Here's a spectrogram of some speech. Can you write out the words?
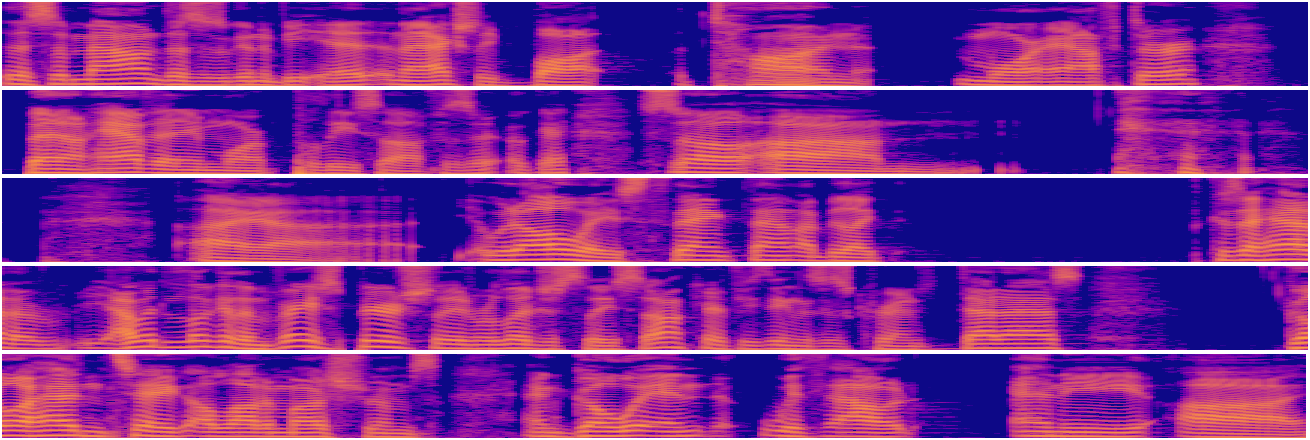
this amount, this is gonna be it, and I actually bought a ton more after, but I don't have that anymore. Police officer. Okay, so um, I uh would always thank them. I'd be like, because I had a, I would look at them very spiritually and religiously. So I don't care if you think this is cringe, dead ass. Go ahead and take a lot of mushrooms and go in without any uh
